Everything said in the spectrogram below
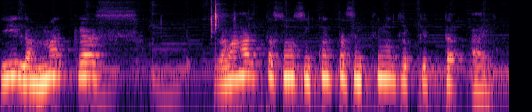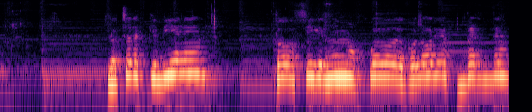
Y las marcas, la más alta son 50 centímetros que está ahí. Los chores que vienen, todo sigue el mismo juego de colores, verde.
